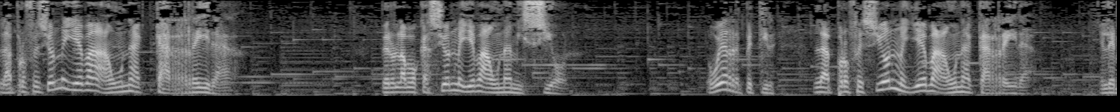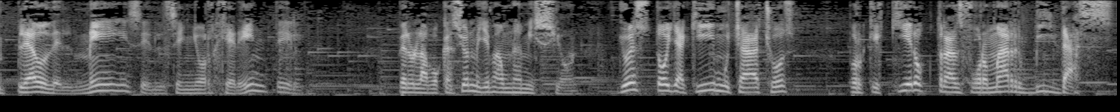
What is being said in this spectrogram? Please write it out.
La profesión me lleva a una carrera, pero la vocación me lleva a una misión. Lo voy a repetir, la profesión me lleva a una carrera. El empleado del mes, el señor gerente, pero la vocación me lleva a una misión. Yo estoy aquí, muchachos, porque quiero transformar vidas.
